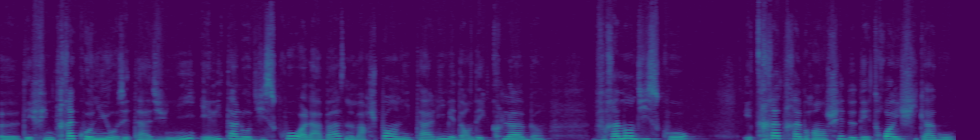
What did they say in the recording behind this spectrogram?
euh, des films très connus aux États-Unis. Et l'Italo Disco, à la base, ne marche pas en Italie, mais dans des clubs vraiment disco et très très branchés de Détroit et Chicago.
